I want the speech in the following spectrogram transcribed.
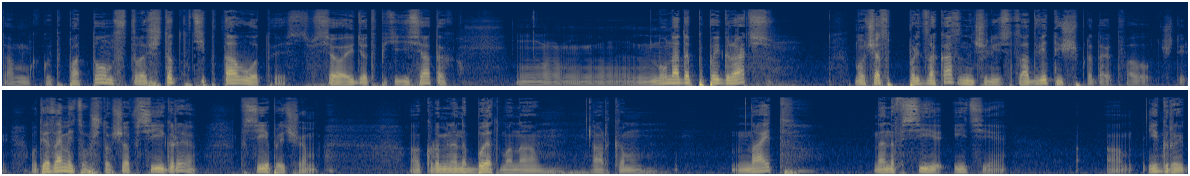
там какое-то потомство, что-то типа того. То есть все идет в 50-х. Ну, надо поиграть. Ну, сейчас предзаказы начались, за 2000 продают Fallout 4. Вот я заметил, что сейчас все игры, все причем, а, кроме, наверное, Бэтмена, Arkham Knight, наверное, все эти а, игры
